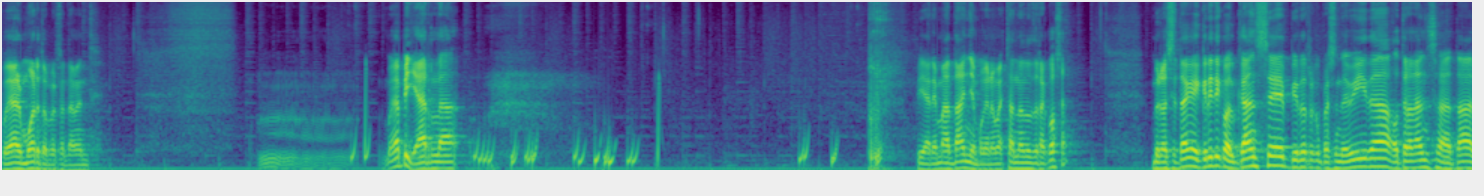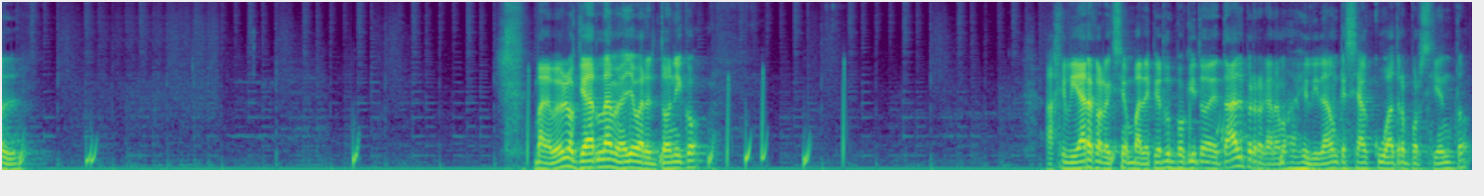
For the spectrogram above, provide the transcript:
Me podría haber muerto perfectamente. Voy a pillarla. Pillaré más daño porque no me están dando otra cosa. Pero si ataque crítico, alcance Pierdo recuperación de vida Otra lanza tal Vale, voy a bloquearla Me voy a llevar el tónico. Agilidad, recolección. Vale, pierdo un poquito de tal Pero ganamos agilidad aunque sea 4%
